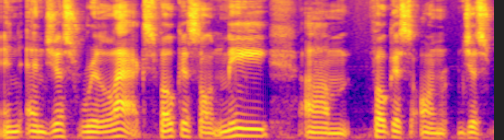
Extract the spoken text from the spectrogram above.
and and just relax. Focus on me. Um, focus on just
